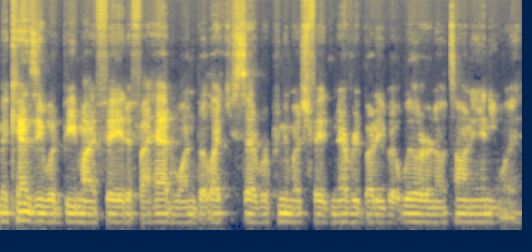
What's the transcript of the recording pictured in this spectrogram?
McKenzie would be my fade if I had one. But like you said, we're pretty much fading everybody but Wheeler and Ohtani anyway.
